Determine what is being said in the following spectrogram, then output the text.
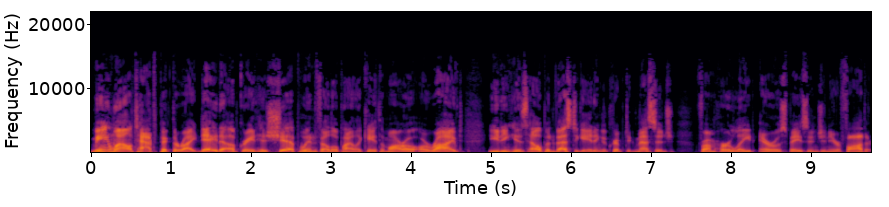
Meanwhile, Taft picked the right day to upgrade his ship when fellow pilot Amaro arrived, needing his help investigating a cryptic message from her late aerospace engineer father.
